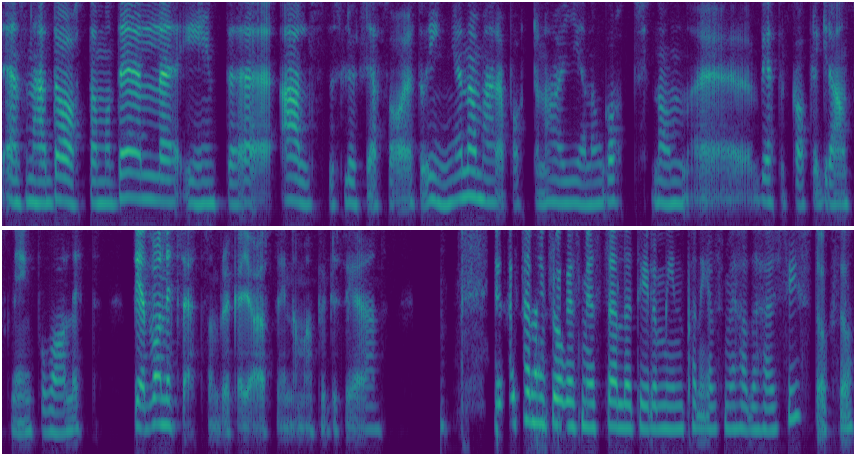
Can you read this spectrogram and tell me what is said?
en sån här datamodell är inte alls det slutliga svaret och ingen av de här rapporterna har genomgått någon eh, vetenskaplig granskning på vanligt, sedvanligt sätt som brukar göras innan man publicerar den. Jag ska ställa en fråga som jag ställde till min panel som jag hade här sist också.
